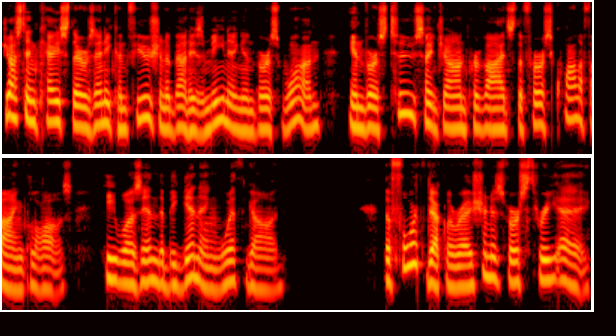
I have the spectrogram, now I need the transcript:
Just in case there is any confusion about his meaning in verse 1, in verse 2, St. John provides the first qualifying clause He was in the beginning with God. The fourth declaration is verse 3a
